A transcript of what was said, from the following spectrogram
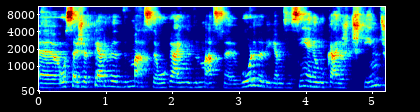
uh, ou seja, perda de massa ou ganho de massa gorda, digamos assim, em locais distintos,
